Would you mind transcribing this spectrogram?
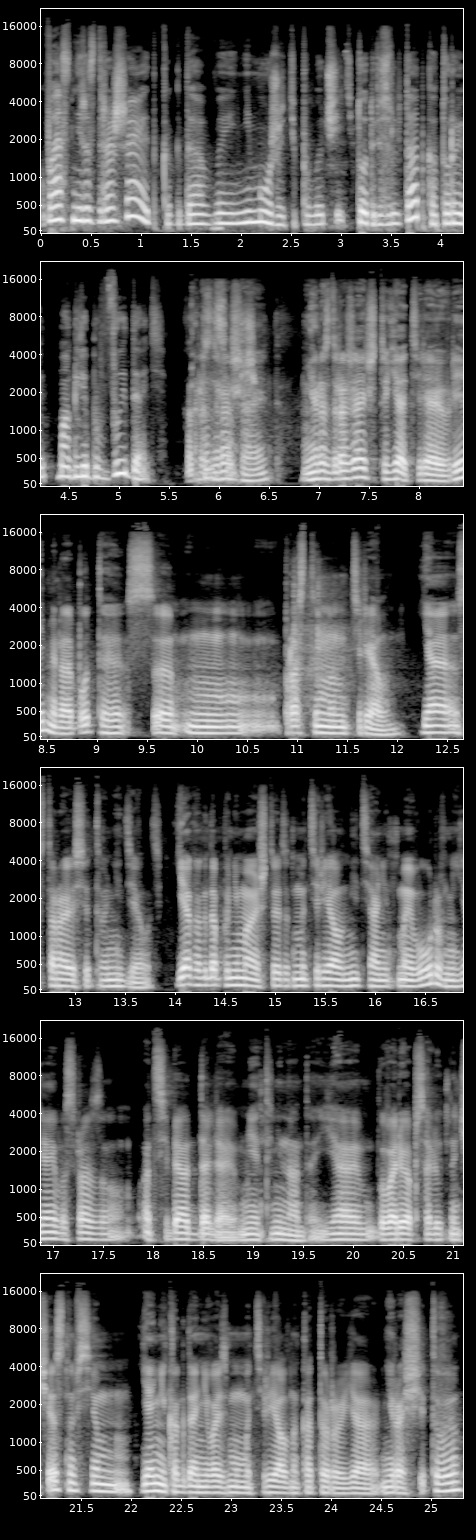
Вас не раздражает, когда вы не можете получить тот результат, который могли бы выдать? Раздражает. Мне раздражает, что я теряю время, работая с простым материалом. Я стараюсь этого не делать. Я, когда понимаю, что этот материал не тянет моего уровня, я его сразу от себя отдаляю. Мне это не надо. Я говорю абсолютно честно всем. Я никогда не возьму материал, на который я не рассчитываю.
